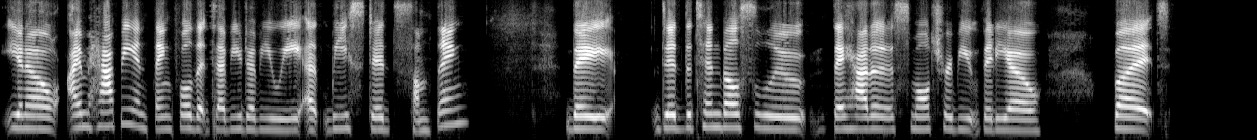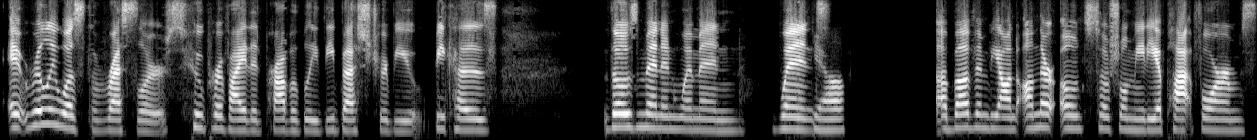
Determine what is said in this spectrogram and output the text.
you know, I'm happy and thankful that WWE at least did something. They did the 10 bell salute, they had a small tribute video, but it really was the wrestlers who provided probably the best tribute because those men and women went yeah. above and beyond on their own social media platforms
